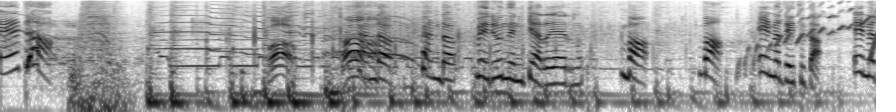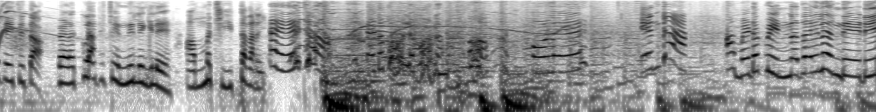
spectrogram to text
ഏട്ടാ കണ്ടോ കണ്ടോ വരൂന്ന് എനിക്ക് അറിയായിരുന്നു വാ വാ. എണ്ണ തേച്ച് താ എണ്ണ തേച്ച് വിളക്ക് വിളക്കുമായിട്ട് ചെന്നില്ലെങ്കിലേ അമ്മ ചീത്ത പറയും. ഏട്ടാ എടാ പോലെ മോളെ. എന്താ? അമ്മയുടെ പിന്നതയിൽ എന്തേടി?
